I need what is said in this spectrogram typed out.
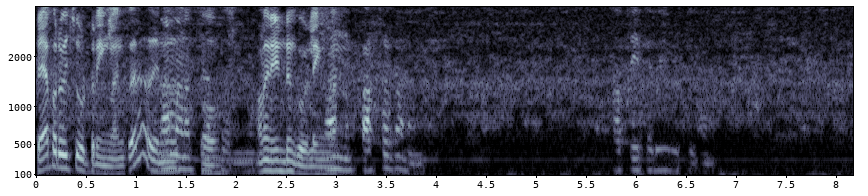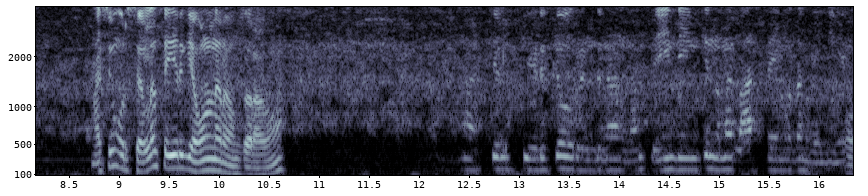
பேப்பர் வச்சு ஓட்டுறீங்களாங்க சார்? அது என்ன. ஆனால் நின்றுங்க இல்லைங்களா பசை தான் பசை தடவி விட்டுருக்கேன் மேக்ஸிமம் ஒரு செல்லாம் செய்யறதுக்கு எவ்வளோ நேரம் ஆகும் சார் ஆகும்? அச்சடிச்சு எடுக்க ஒரு ரெண்டு நாள் தான் பெயிண்டிங்க்கு இந்த மாதிரி லாஸ்ட் டைமில் தான் பெயிண்டிங் ஓ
